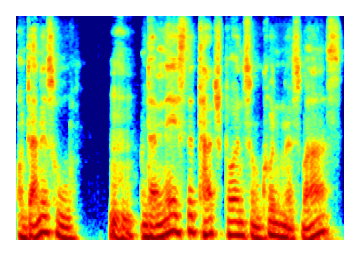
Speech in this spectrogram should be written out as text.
Und dann ist Ruhe. Mhm. Und der nächste Touchpoint zum Kunden ist was?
